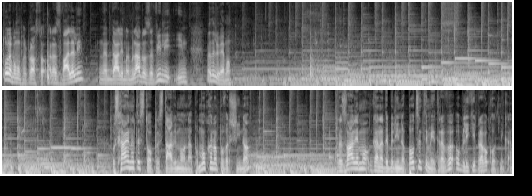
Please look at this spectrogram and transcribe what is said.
Tole bomo preprosto razvaljali, dali marmelado, zavili in nadaljujemo. Vzhajano testo prestavimo na pomokano površino, razvaljamo ga na debelino pol centimetra v obliki pravokotnika.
